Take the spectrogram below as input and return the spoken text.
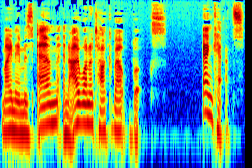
My name is Em, and I want to talk about books and cats.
